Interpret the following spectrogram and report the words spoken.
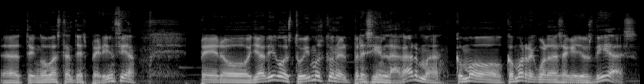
eh, tengo bastante experiencia. Pero ya digo, estuvimos con el Presi en la Garma. ¿Cómo, cómo recuerdas aquellos días?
